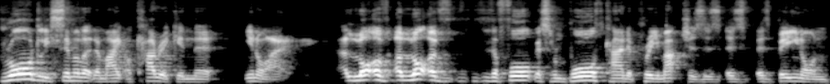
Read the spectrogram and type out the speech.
broadly similar to Michael Carrick in that, you know, I, a lot of a lot of the focus from both kind of pre matches has, has, has been on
